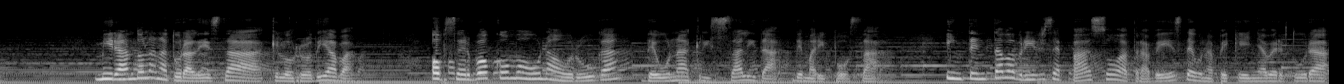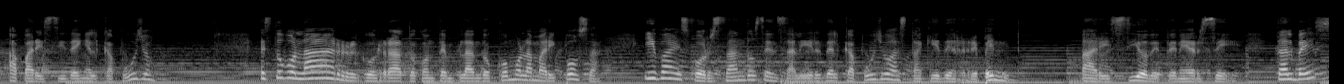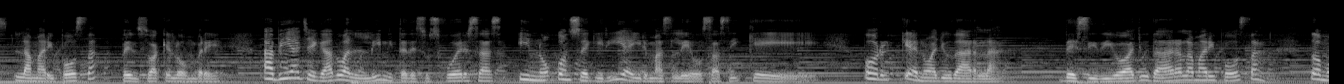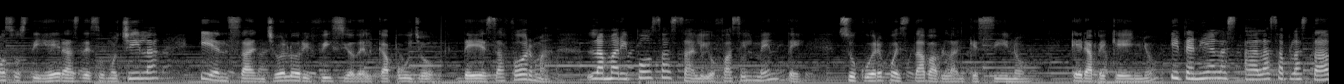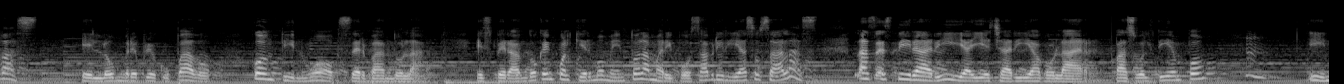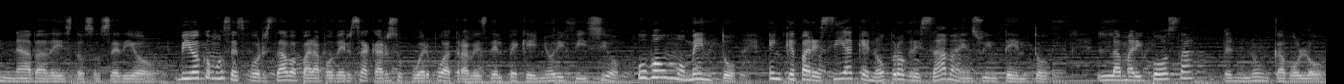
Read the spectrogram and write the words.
Mirando la naturaleza que lo rodeaba, observó como una oruga de una crisálida de mariposa intentaba abrirse paso a través de una pequeña abertura aparecida en el capullo. Estuvo largo rato contemplando cómo la mariposa iba esforzándose en salir del capullo hasta que de repente pareció detenerse. Tal vez la mariposa, pensó aquel hombre, había llegado al límite de sus fuerzas y no conseguiría ir más lejos, así que, ¿por qué no ayudarla? Decidió ayudar a la mariposa, tomó sus tijeras de su mochila y ensanchó el orificio del capullo. De esa forma, la mariposa salió fácilmente. Su cuerpo estaba blanquecino, era pequeño y tenía las alas aplastadas. El hombre preocupado continuó observándola, esperando que en cualquier momento la mariposa abriría sus alas, las estiraría y echaría a volar. Pasó el tiempo hmm, y nada de esto sucedió. Vio cómo se esforzaba para poder sacar su cuerpo a través del pequeño orificio. Hubo un momento en que parecía que no progresaba en su intento. La mariposa nunca voló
